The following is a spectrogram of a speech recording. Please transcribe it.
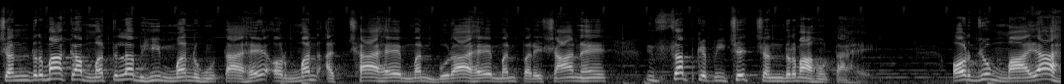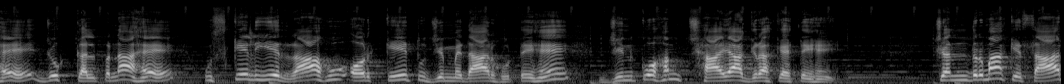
चंद्रमा का मतलब ही मन होता है और मन अच्छा है, मन बुरा है, मन परेशान है, इन सब के पीछे चंद्रमा होता है। और जो माया है, जो कल्पना है, उसके लिए राहु और केतु जिम्मेदार होते हैं, जिनको हम छाया ग्रह कहते हैं। चंद्रमा के साथ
